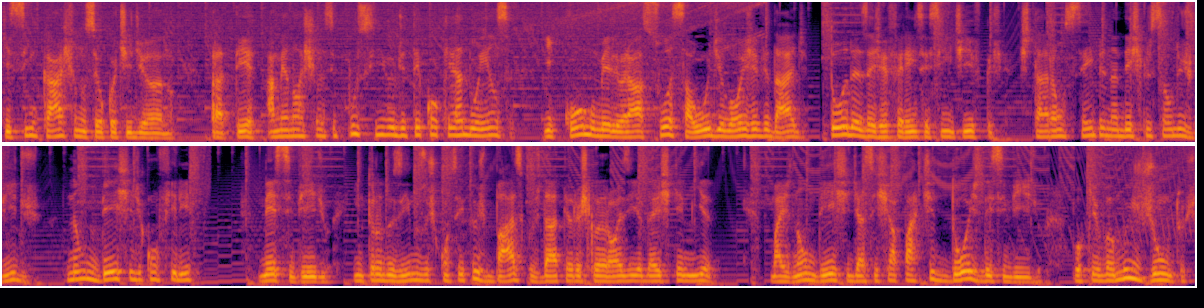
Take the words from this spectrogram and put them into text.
que se encaixe no seu cotidiano, para ter a menor chance possível de ter qualquer doença e como melhorar a sua saúde e longevidade. Todas as referências científicas estarão sempre na descrição dos vídeos. Não deixe de conferir. Nesse vídeo, introduzimos os conceitos básicos da aterosclerose e da isquemia. Mas não deixe de assistir a parte 2 desse vídeo, porque vamos juntos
